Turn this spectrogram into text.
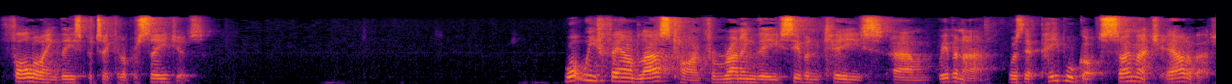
following these particular procedures. What we found last time from running the Seven Keys um, webinar was that people got so much out of it,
